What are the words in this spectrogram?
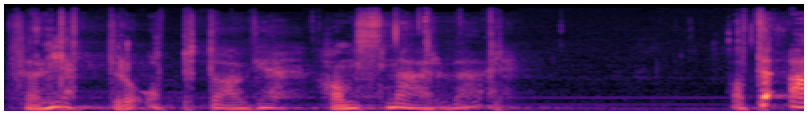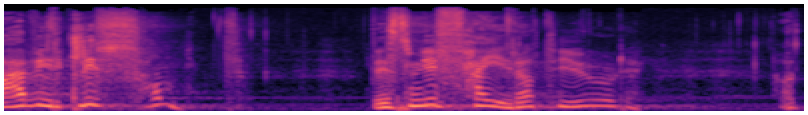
så er det lettere å oppdage hans nærvær. At det er virkelig sant, det som vi feira til jul. at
